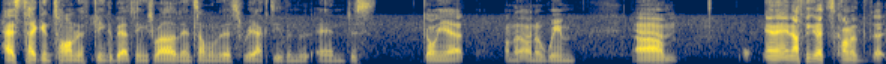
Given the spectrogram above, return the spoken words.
has taken time to think about things rather than someone that's reactive and and just going out on a, on a whim. Um, and, and I think that's kind of that,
